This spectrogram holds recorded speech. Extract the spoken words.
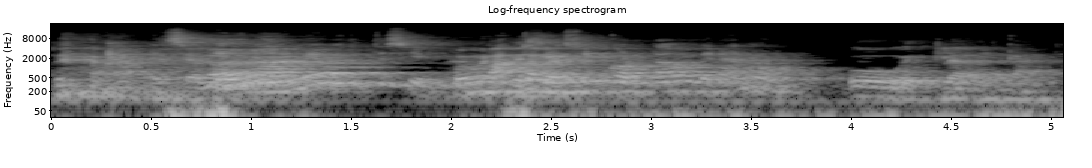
Ese olor. No, a mí es bastante simple. Fue muy Pasto recién cortado en verano. Uh, es Me encanta.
